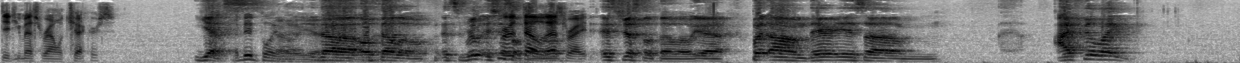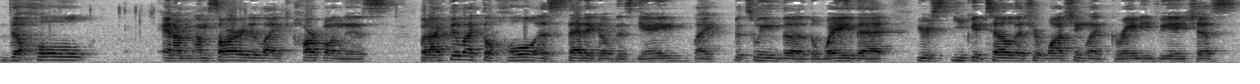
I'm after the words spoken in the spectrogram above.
did you mess around with checkers? yes, I did play Oh, that. yeah. the Othello. It's really it's just Or Othello, that's right. It's just Othello, yeah. But um, there is um, I feel like the whole, and I'm I'm sorry to like harp on this, but I feel like the whole aesthetic of this game, like between the the way that you're you can tell that you're watching like grainy VHS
